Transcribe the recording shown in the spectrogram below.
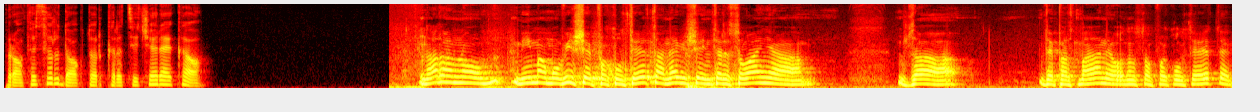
profesor dr. Krcić je rekao. Naravno, mi imamo više fakulteta, najviše interesovanja za departmane, odnosno fakultete,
